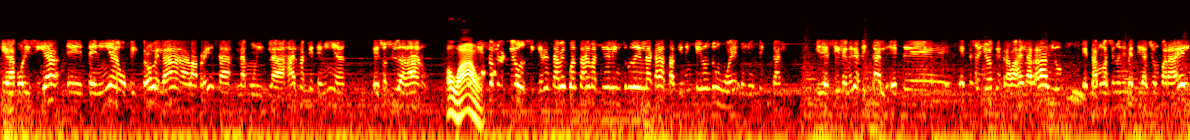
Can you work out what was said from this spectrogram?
que la policía eh, tenía o filtró, ¿verdad?, a la prensa las, las armas que tenían esos ciudadanos. Oh, wow. En esta ocasión, si quieren saber cuántas armas tiene el intruder en la casa, tienen que ir donde un juez, donde un fiscal, y decirle, mire fiscal, este, este señor que trabaja en la radio, estamos haciendo una investigación para él,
